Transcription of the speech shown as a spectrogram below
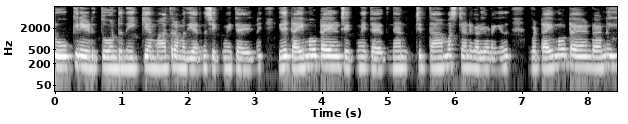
റൂക്കിനെ എടുത്തുകൊണ്ട് നീക്കിയാൽ മാത്രം മതിയായിരുന്നു ചെക്ക്മേറ്റ് ആയതിന്. ഇത് ടൈം ഔട്ട് ആയാണ് ചെക്ക്മേറ്റ് ആയത്. ഞാൻ ഇച്ചിരി താമസിച്ചാണ് കളി തുടങ്ങിയത്. അപ്പോൾ ടൈം ഔട്ട് ആയതുകൊണ്ടാണ് ഈ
